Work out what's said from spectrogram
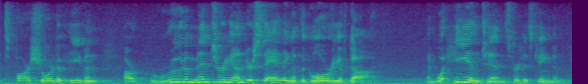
It's far short of even our rudimentary understanding of the glory of God and what He intends for His kingdom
